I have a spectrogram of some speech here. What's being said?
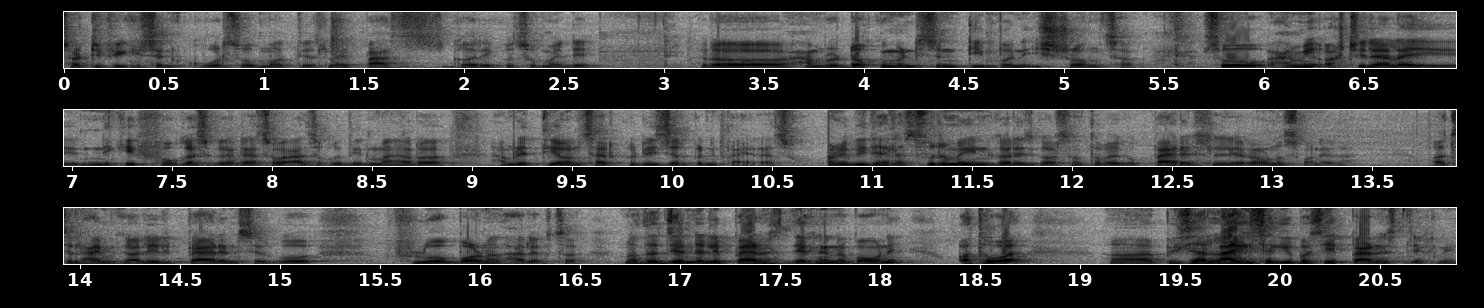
सर्टिफिकेसन कोर्स हो। म त्यसलाई पास गरेको छु मैले। र हाम्रो डकुमेन्टेसन टिम पनि स्ट्रङ छ. सो हामी अस्ट्रेलियालाई निकै फोकस गरिरहेको छौँ आजको दिनमा र हामीले त्यो अनुसारको रिजल्ट पनि पाइरहेछौँ हामीले विद्यार्थीलाई सुरुमै इन्करेज गर्छौँ तपाईँको प्यारेन्ट्सले लिएर आउनुहोस् भनेर। अचेल हामी अलिअलि प्यारेन्ट्सहरूको फ्लो बढ्न थालेको छ। न त जेनरली प्यारेन्ट्स देख्नै नपाउने अथवा भिसा लागिसकेपछि प्यारेन्ट्स देख्ने।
